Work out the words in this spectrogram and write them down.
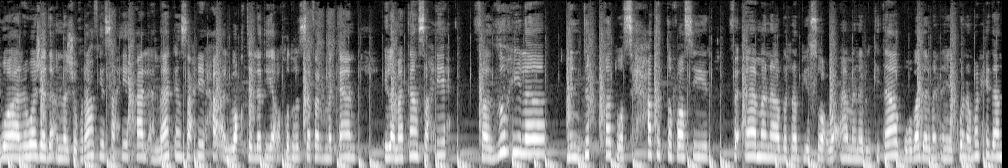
ووجد أن الجغرافيا صحيحة الأماكن صحيحة الوقت الذي يأخذه السفر مكان إلى مكان صحيح. فذهل من دقة وصحة التفاصيل فآمن بالرب يسوع وآمن بالكتاب وبدل من أن يكون ملحدا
